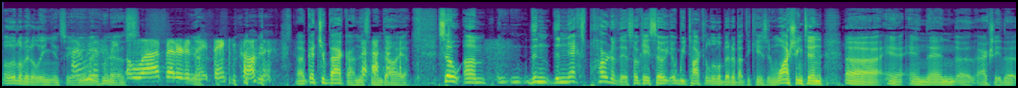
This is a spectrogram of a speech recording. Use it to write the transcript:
a little bit of leniency. I'm anyway. Who knows? A lot better tonight. Yeah. Thank you, Colin. I've got your back on this one, Dahlia. so, um, the the next part of this. Okay, so we talked a little bit about the case in Washington, uh, and, and, then uh, actually the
